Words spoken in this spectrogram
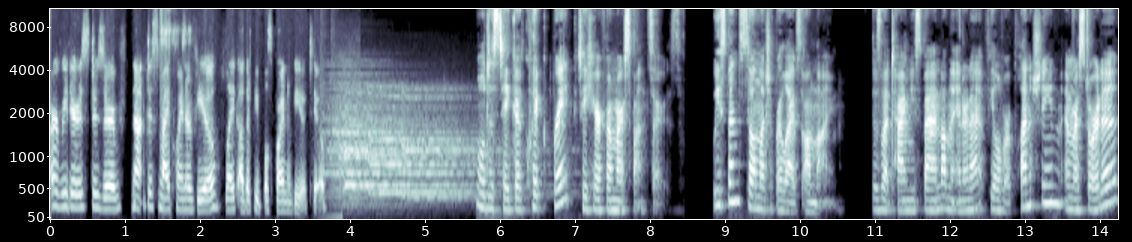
our readers deserve not just my point of view, like other people's point of view too. We'll just take a quick break to hear from our sponsors. We spend so much of our lives online. Does that time you spend on the internet feel replenishing and restorative?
